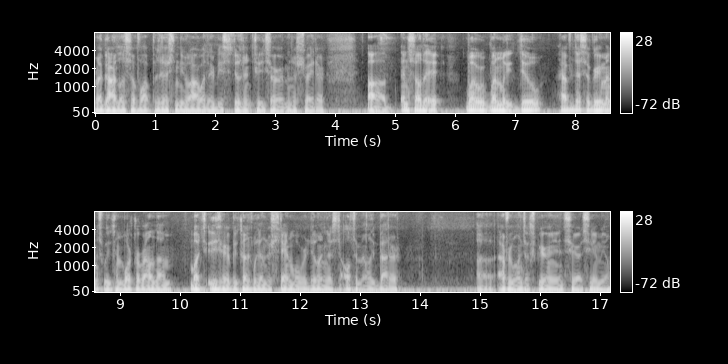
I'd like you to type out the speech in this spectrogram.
regardless of what position you are, whether it be student, teacher, or administrator. Uh, and so the, it, when, when we do have disagreements, we can work around them much easier because we understand what we're doing is to ultimately better uh, everyone's experience here at CMU.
